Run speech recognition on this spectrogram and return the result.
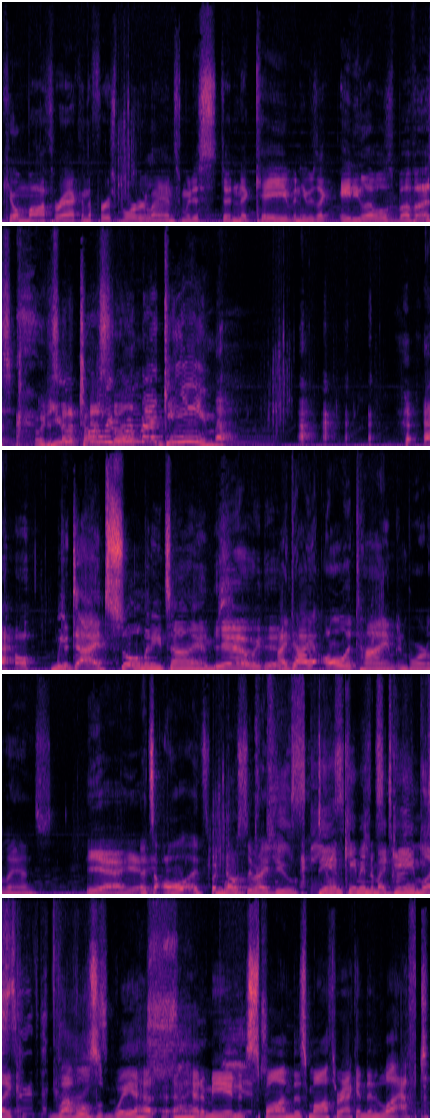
kill Mothrakk in the first Borderlands and we just stood in a cave and he was like 80 levels above us. we just You had a totally pistol. ruined my game. Ow. We died so many times. Yeah, we did. I die all the time in Borderlands. Yeah, yeah. That's all. It's mostly what I do. Dan came into my game like levels way ahead, ahead of me, and it spawned this Mothrakk, and then left.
